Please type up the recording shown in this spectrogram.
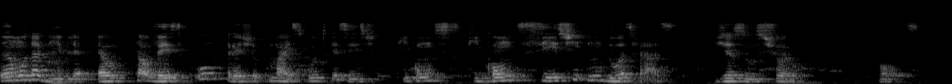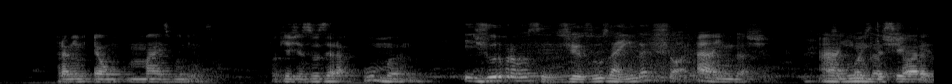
amo da Bíblia é o, talvez o trecho mais curto que existe, que, cons, que consiste em duas frases. Jesus chorou. Ponto. Para mim é o mais bonito, porque Jesus era humano. E juro para você, Jesus ainda chora. Ainda chora. Ainda chora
